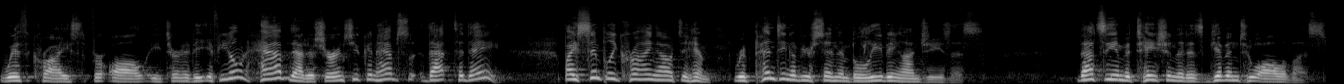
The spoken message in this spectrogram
with Christ for all eternity. If you don't have that assurance, you can have that today by simply crying out to Him, repenting of your sin, and believing on Jesus. That's the invitation that is given to all of us.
